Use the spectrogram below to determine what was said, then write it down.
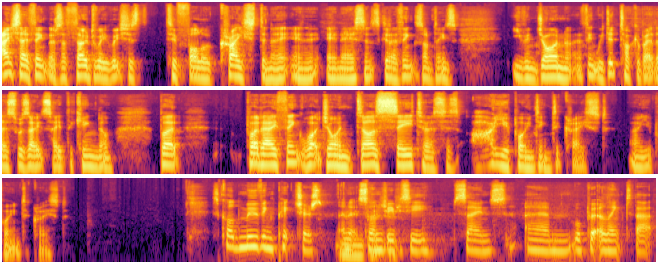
Actually, I think there's a third way, which is to follow Christ in in in essence, because I think sometimes even John, I think we did talk about this, was outside the kingdom, but but I think what John does say to us is, are you pointing to Christ? Are you pointing to Christ? It's called Moving Pictures, and Moving it's Pictures. on BBC Sounds. Um, we'll put a link to that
